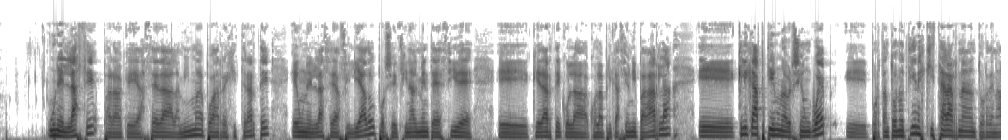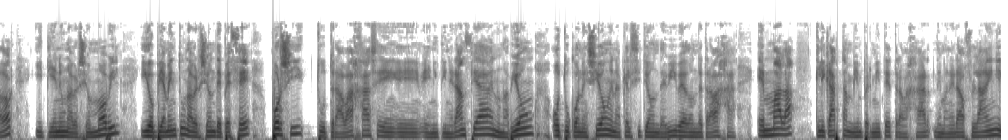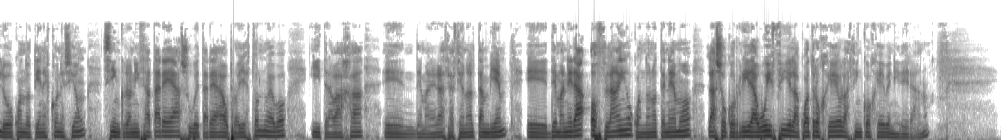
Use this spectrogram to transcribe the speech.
un enlace para que acceda a la misma y puedas registrarte. Es un enlace afiliado por si finalmente decides eh, quedarte con la, con la aplicación y pagarla. Eh, ClickUp tiene una versión web, eh, por tanto no tienes que instalar nada en tu ordenador y tiene una versión móvil y obviamente una versión de PC por si tú trabajas en, itinerancia, en un avión, o tu conexión en aquel sitio donde vive, donde trabaja es mala, ClickUp también permite trabajar de manera offline y luego cuando tienes conexión sincroniza tareas, sube tareas o proyectos nuevos y trabaja eh, de manera excepcional también eh, de manera offline o cuando no tenemos la socorrida wifi, la 4G o la 5G venidera.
